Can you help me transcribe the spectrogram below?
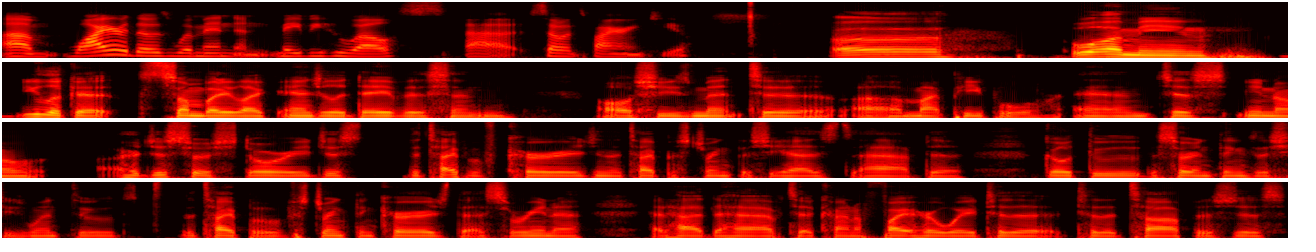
um, why are those women and maybe who else uh, so inspiring to you? Uh, well, I mean, you look at somebody like Angela Davis and all she's meant to uh, my people, and just you know, her just her story, just the type of courage and the type of strength that she has to have to go through the certain things that she's went through, the type of strength and courage that Serena had had to have to kind of fight her way to the to the top is just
